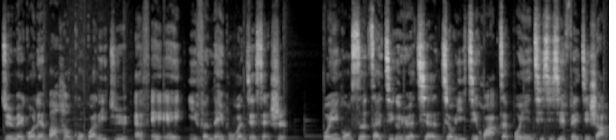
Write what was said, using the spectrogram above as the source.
据美国联邦航空管理局 （FAA） 一份内部文件显示，波音公司在几个月前就已计划在波音777飞机上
